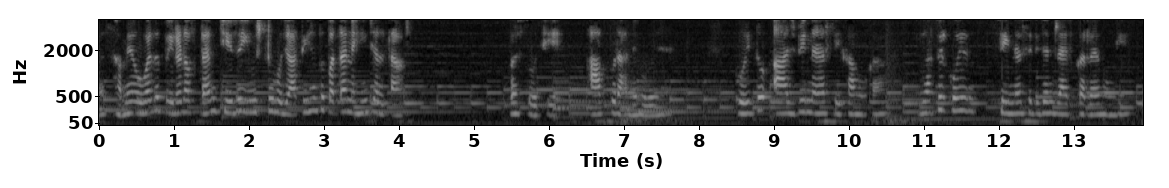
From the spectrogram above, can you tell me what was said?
बस हमें over the period of time चीज़ें यूज़ टू हो जाती हैं तो पता नहीं चलता। पर सोचिए, आप पुराने हुए हैं। कोई तो आज भी नया सीखा होगा, या फिर कोई सीनियर सिटीजन ड्राइव कर रहे होंगे।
